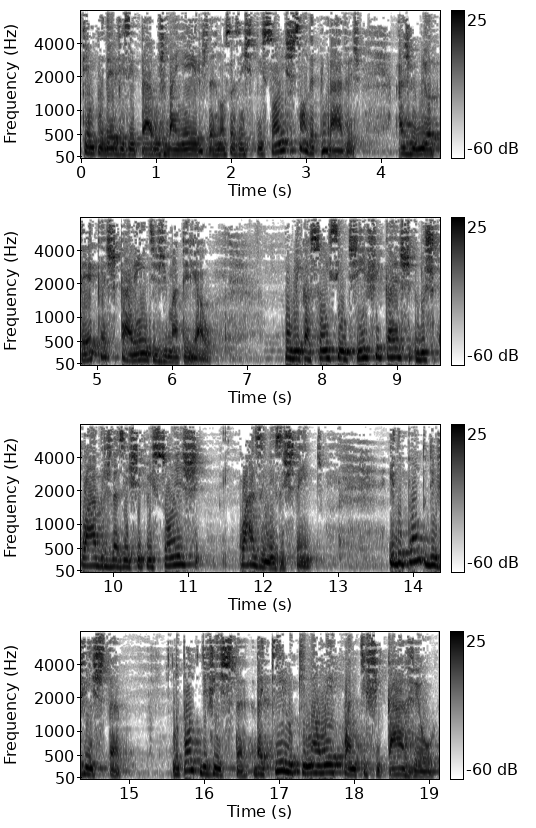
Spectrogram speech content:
Quem puder visitar os banheiros das nossas instituições são deploráveis. As bibliotecas carentes de material. Publicações científicas dos quadros das instituições quase inexistentes. E do ponto de vista do ponto de vista daquilo que não é quantificável,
